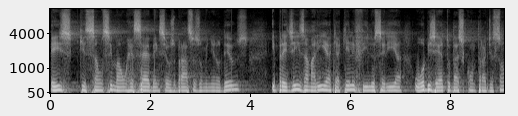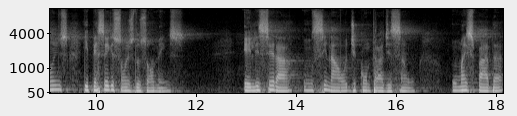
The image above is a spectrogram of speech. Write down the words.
Eis que São Simão recebe em seus braços o menino Deus e prediz a Maria que aquele filho seria o objeto das contradições e perseguições dos homens. Ele será um sinal de contradição, uma espada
